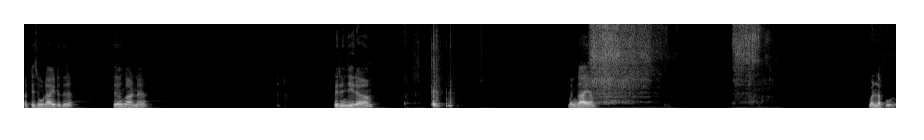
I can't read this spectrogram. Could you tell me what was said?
சட்டி சூடாயிடுது. தேங்காய் எண்ணெய். பெருஞ்சீரகம் வெங்காயம் வெள்ளப்பூடு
